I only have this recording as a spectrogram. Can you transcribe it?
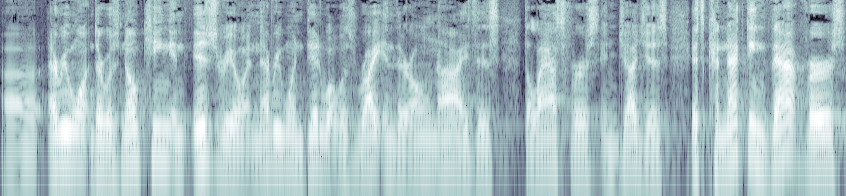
uh, everyone, there was no king in Israel, and everyone did what was right in their own eyes, is the last verse in Judges. It's connecting that verse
